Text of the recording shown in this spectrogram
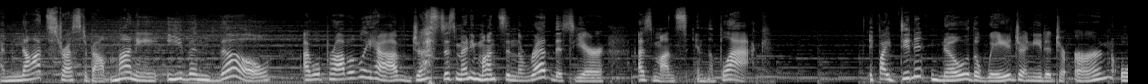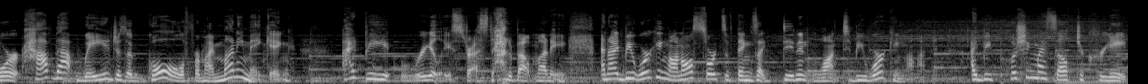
I'm not stressed about money, even though I will probably have just as many months in the red this year as months in the black. If I didn't know the wage I needed to earn or have that wage as a goal for my money making, I'd be really stressed out about money, and I'd be working on all sorts of things I didn't want to be working on. I'd be pushing myself to create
